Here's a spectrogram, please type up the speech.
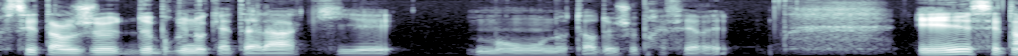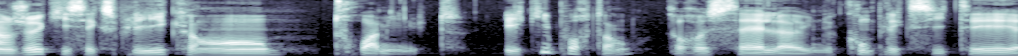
C'est un jeu de Bruno Catala qui est mon auteur de jeu préféré. Et c'est un jeu qui s'explique en trois minutes et qui pourtant recèle une complexité.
